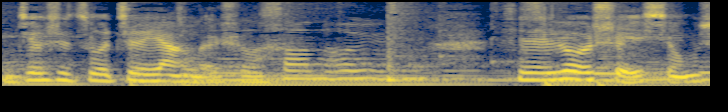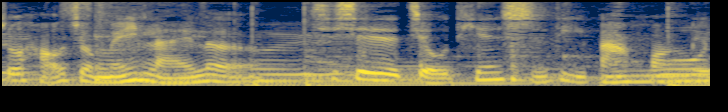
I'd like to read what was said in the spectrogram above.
你就是做这样的是吧？谢谢弱水熊说好久没来了，谢谢九天十地八荒流。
